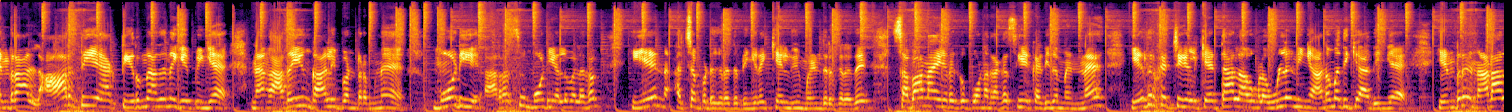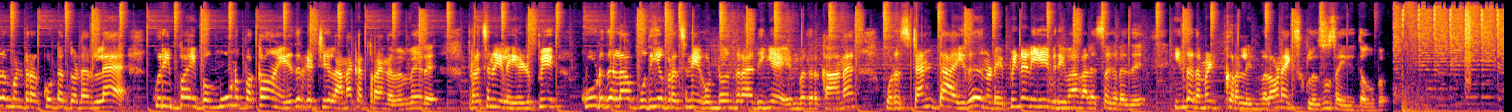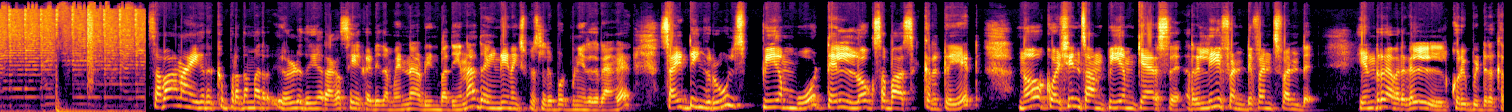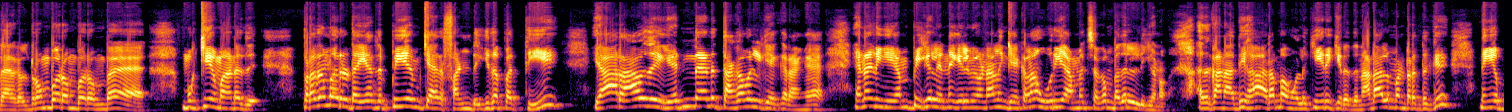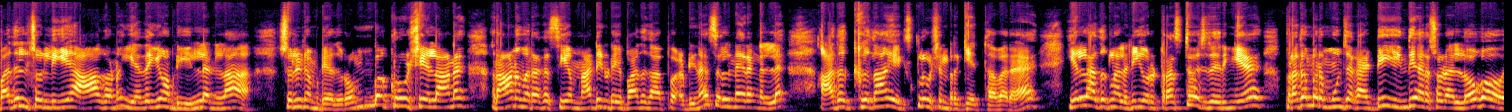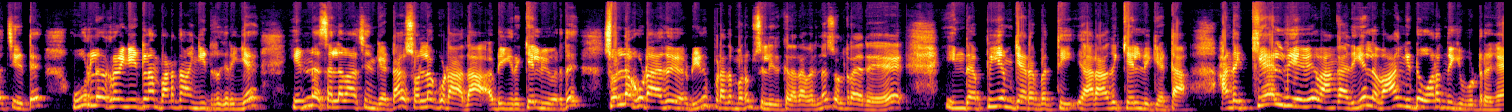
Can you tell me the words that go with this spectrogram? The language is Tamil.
என்றால் ஆர்டி ஆக்ட் இருந்தால் தானே கேட்பீங்க நாங்கள் அதையும் காலி பண்ணுறோம்னு மோடி அரசு மோடி அலுவலகம் ஏன் அச்சப்படுகிறது அப்படிங்கிற கேள்வியும் எழுந்திருக்கிறது. சபாநாயகருக்கு போன ரகசிய கடிதம் என்ன? எதிர்கட்சிகள் கேட்டால் அவங்கள உள்ள நீங்கள் அனுமதிக்காதீங்க என்று நாடாளுமன்ற கூட்டத்தொடரில் குறிப்பாக இப்போ மூணு பக்கம் எதிர்கட்சிகள் அணக்கட்டுறாங்க வெவ்வேறு பிரச்சனைகளை எழுப்பி கூடுதலாக புதிய பிரச்சனையை கொண்டு வந்துடாதீங்க என்பதற்கான ஒரு ஸ்டண்ட்டாக இது அதனுடைய பின்னணியை விரிவாக அலசுகிறது. இந்த தமிழ் குரலின் வளமான எக்ஸ்க்ளூசிவ் செய்தி தொகுப்பு. சபாநாயகருக்கு பிரதமர் எழுதிய ரகசிய கடிதம் என்ன அப்படின்னு பார்த்தீங்கன்னா த இந்தியன் எக்ஸ்பிரஸ் ரிப்போர்ட் பண்ணியிருக்கிறாங்க. Citing rules PMO tell Lok Sabha secretariat no questions on PM cares relief and defence fund என்று அவர்கள் குறிப்பிட்டிருக்கிறார்கள். ரொம்ப ரொம்ப ரொம்ப முக்கியமானது. பிரதமருடைய அந்த பிஎம் கேர் ஃபண்டு இதை பற்றி யாராவது என்னன்னு தகவல் கேட்குறாங்க ஏன்னா நீங்கள் எம்பிக்கள் என்ன கேள்வி வேணாலும் கேட்கலாம் உரிய அமைச்சகம் பதில் அளிக்கணும். அதுக்கான அதிகாரம் அவங்களுக்கு இருக்கிறது. நாடாளுமன்றத்துக்கு நீங்கள் பதில் சொல்லியே ஆகணும் எதையும் அப்படி இல்லைன்னா சொல்லிட முடியாது. ரொம்ப குரூஷியலான இராணுவ ரகசியம் நாட்டினுடைய பாதுகாப்பு அப்படின்னா சில நேரங்களில் அதுக்கு தான் எக்ஸ்க்ளூஷன் இருக்கே தவிர எல்லாத்துக்கும் இல்லை. நீங்கள் ஒரு ட்ரஸ்ட்டை வச்சுருக்கீங்க பிரதமர் மூஞ்ச காட்டி இந்திய அரசோட லோகோவை வச்சுக்கிட்டு ஊரில் இருக்கிறவங்ககிட்டலாம் பணத்தை வாங்கிட்டு இருக்கிறீங்க என்ன செலவாச்சுன்னு கேட்டால் சொல்லக்கூடாதா அப்படிங்கிற கேள்வி வருது. சொல்லக்கூடாது அப்படின்னு பிரதமரும் சொல்லியிருக்கிறார். அவர் என்ன சொல்கிறாரு இந்த பிஎம் கேரை பற்றி யாராவது கேள்வி கேட்டால் அந்த கேள்வியவே வாங்காதீங்க இல்லை வாங்கிட்டு உரம் தூக்கி போட்டுருங்க.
